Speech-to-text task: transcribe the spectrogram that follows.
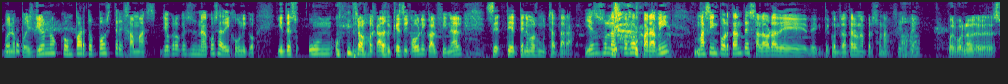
Bueno, pues yo no comparto postre jamás. Yo creo que eso es una cosa de hijo único. Y entonces, un, un trabajador que es hijo único, al final tenemos mucha tara. Y esas son las cosas para mí más importantes a la hora de, contratar a una persona. Fíjate pues bueno, es,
